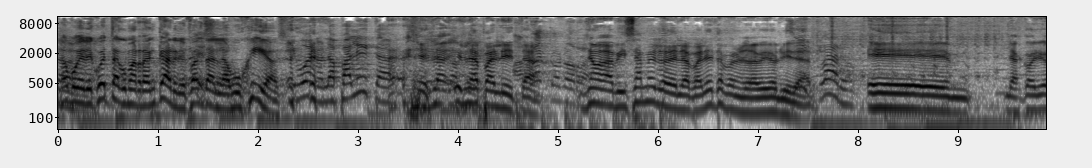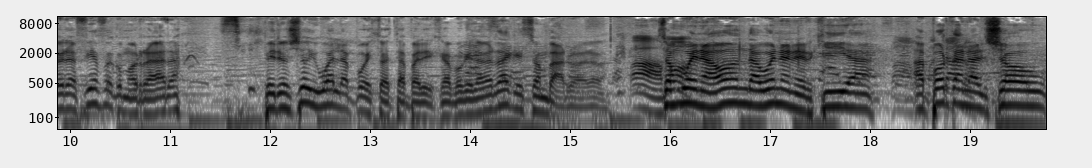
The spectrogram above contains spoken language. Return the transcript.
No, porque le cuesta como arrancar, le faltan las bujías. Y bueno, la paleta. Es la, es la paleta. ¿Arranca o no? No, avísame lo de la paleta porque me la voy a olvidar. Sí, claro. Eh, la coreografía fue como rara. Pero yo igual apuesto a esta pareja, porque la verdad que son bárbaros. Vamos. Son buena onda, buena energía, aportan al show.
